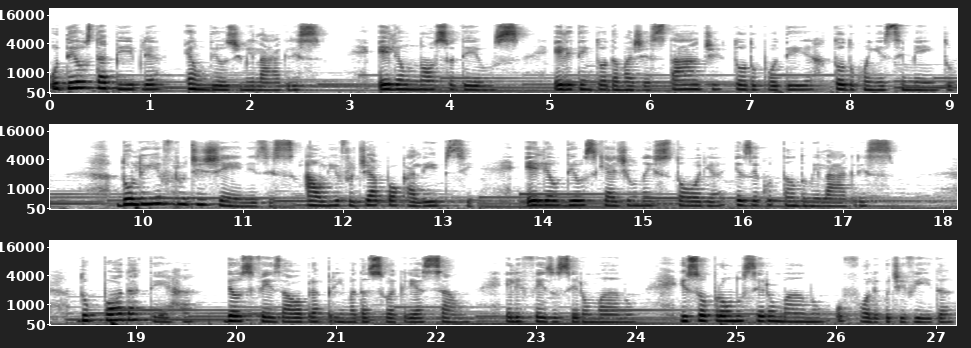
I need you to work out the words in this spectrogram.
O Deus da Bíblia é um Deus de milagres. Ele é o nosso Deus. Ele tem toda a majestade, todo o poder, todo o conhecimento. Do livro de Gênesis ao livro de Apocalipse, ele é o Deus que agiu na história executando milagres. Do pó da terra, Deus fez a obra-prima da sua criação. Ele fez o ser humano e soprou no ser humano o fôlego de vida.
